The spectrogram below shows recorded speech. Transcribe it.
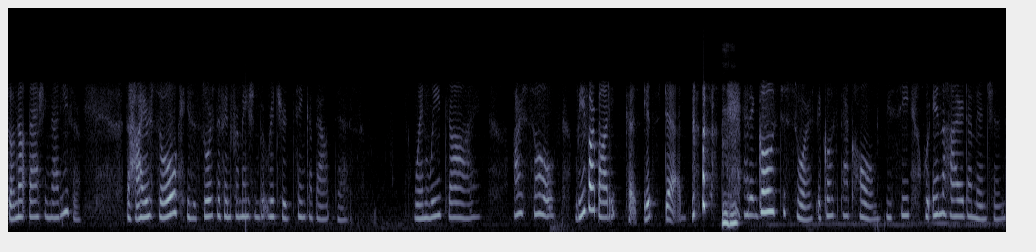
So I'm not bashing that either. The higher soul is a source of information, but Richard, think about this. When we die, our souls leave our body because it's dead. mm-hmm. And it goes to source. It goes back home. You see, we're in the higher dimensions.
